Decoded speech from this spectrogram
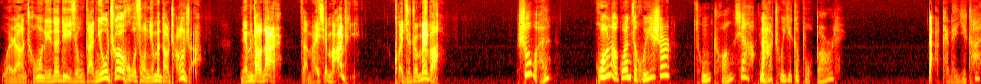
我让崇礼的弟兄赶牛车护送你们到长沙，你们到那儿再买些马匹，快去准备吧。说完，黄老官子回身从床下拿出一个布包来，打开来一看，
